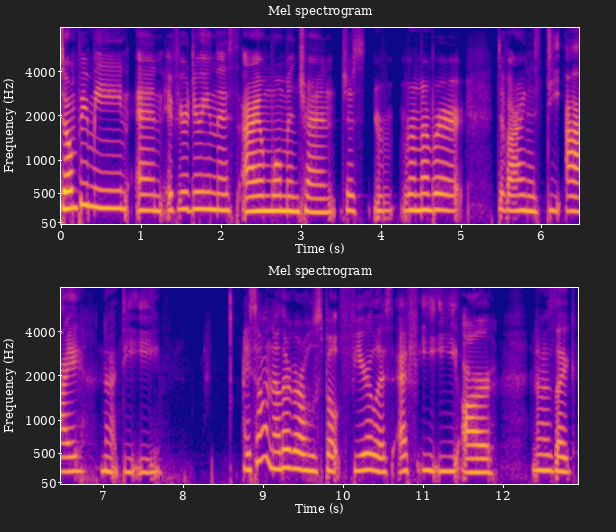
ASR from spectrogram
don't be mean. And if you're doing this I am woman trend, just r- remember divine is D I, not D E. I saw another girl who spelled fearless F E E R. And I was like,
